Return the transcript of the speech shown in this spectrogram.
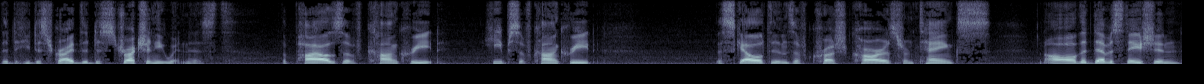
That he described the destruction he witnessed, the piles of concrete, heaps of concrete, the skeletons of crushed cars from tanks, and all the devastation.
